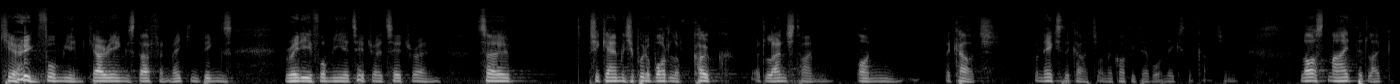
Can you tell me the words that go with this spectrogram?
caring for me and carrying stuff and making things ready for me, etc., etc. And so she came and she put a bottle of Coke at lunchtime on the couch, or next to the couch, on the coffee table next to the couch. And last night at like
